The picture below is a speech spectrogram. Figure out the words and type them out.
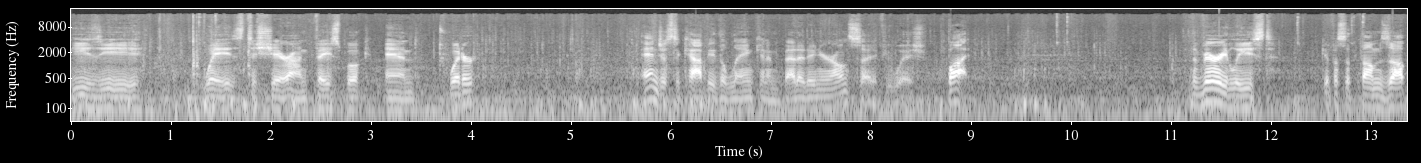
easy ways to share on Facebook and Twitter, and just to copy the link and embed it in your own site if you wish. But at the very least, give us a thumbs up,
